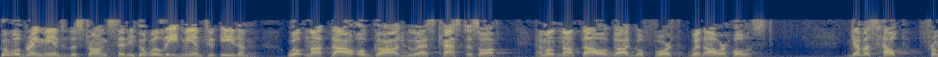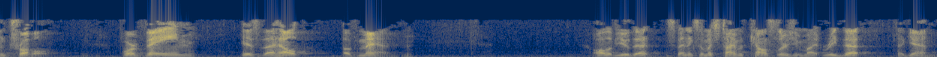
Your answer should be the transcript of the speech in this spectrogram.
Who will bring me into the strong city? Who will lead me into Edom? Wilt not thou, O God, who hast cast us off, and wilt not thou, O God, go forth with our host? Give us help from trouble, for vain is the help of man. All of you that spending so much time with counselors, you might read that again.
